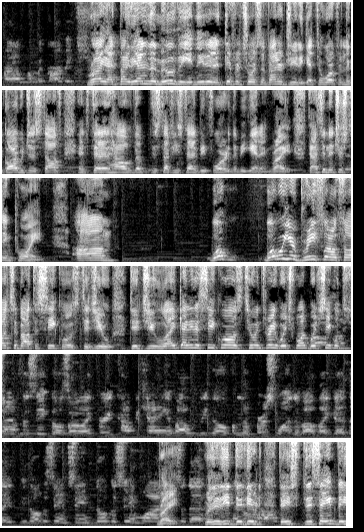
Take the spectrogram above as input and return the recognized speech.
powered up from the garbage. Right. At, by the end of the movie, it needed a different source of energy to get to work from the garbage and stuff instead of how the, the stuff you said before in the beginning. Right. That's an interesting point. Um, what what were your brief little thoughts about the sequels? Did you did you like any of the sequels, two and three? Which one? Which well, sequel? Did you, sometimes the sequels are like very copycatting about what we know from the first one about like uh, they you know the same scene, know the same lines. right. and, uh, Well, They, they, they, they, the same. They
